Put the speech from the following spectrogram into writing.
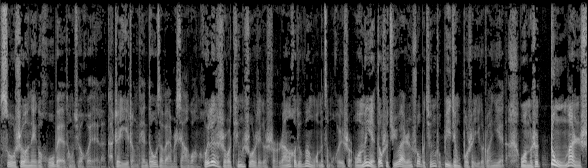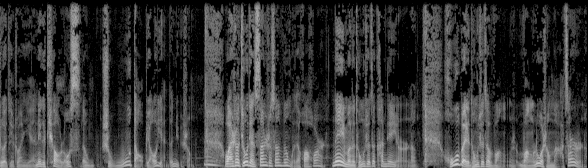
宿舍那个湖北的同学回来了。他这一整天都在外面瞎逛。回来的时候听说了这个事儿，然后就问我们怎么回事。我们也都是局外人，说不清楚，毕竟不是一个专业的。我们是动漫设计专业，那个跳楼死的是舞蹈表演的女生。晚上九点三十三分，我在画画呢。内蒙的同学在看电影呢，湖北的同学在网网络上码字儿呢。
